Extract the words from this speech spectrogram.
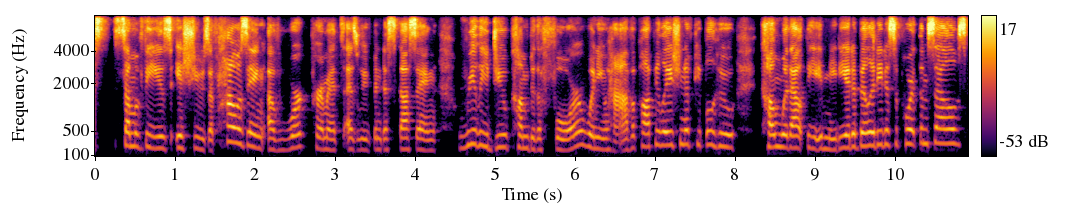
some of these issues of housing, of work permits, as we've been discussing, really do come to the fore when you have a population of people who come without the immediate ability to support themselves.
